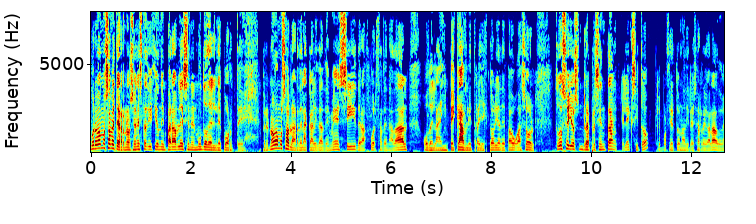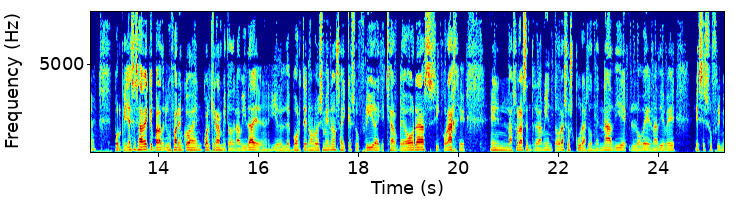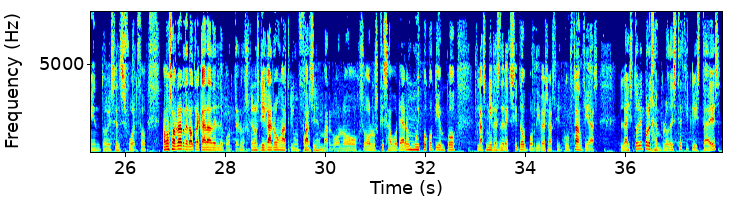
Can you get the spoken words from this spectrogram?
Bueno, vamos a meternos en esta edición de Imparables en el mundo del deporte, pero no vamos a hablar de la calidad de Messi, de la fuerza de Nadal o de la impecable trayectoria de Pau Gasol. Todos ellos representan el éxito, que por cierto nadie les ha regalado, ¿eh? porque ya se sabe que para triunfar en, cu- en cualquier ámbito de la vida, eh, y el deporte no lo es menos, hay que sufrir, hay que echarle horas y coraje en las horas de entrenamiento, horas oscuras donde nadie lo ve, nadie ve ese sufrimiento, ese esfuerzo. Vamos a hablar de la otra cara del deporte, los que nos llegaron a triunfar, sin embargo, los, o los que saborearon muy poco tiempo las mieles del éxito por diversas circunstancias. La historia, por ejemplo, de este ciclista es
